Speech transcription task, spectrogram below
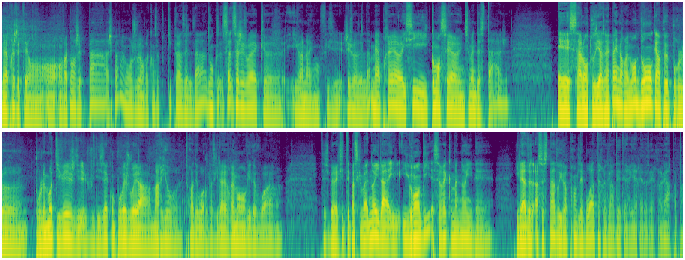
Mais après, j'étais en, en, en vacances, j'ai pas, j'ai pas vraiment joué en vacances, un tout petit peu à Zelda. Donc, ça, ça j'ai joué avec euh, Ivan, avec mon fils, j'ai- j'ai joué à Zelda. Mais après, euh, ici, il commençait euh, une semaine de stage. Et ça l'enthousiasmait pas énormément. Donc, un peu pour le, pour le motiver, je, dis- je lui disais qu'on pouvait jouer à Mario euh, 3D World parce qu'il avait vraiment envie de voir. euh, j'étais super excité parce que maintenant il, a, il, il grandit et c'est vrai que maintenant il est, il est à, ce stade où il va prendre les boîtes et regarder derrière et dire Regarde, papa,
